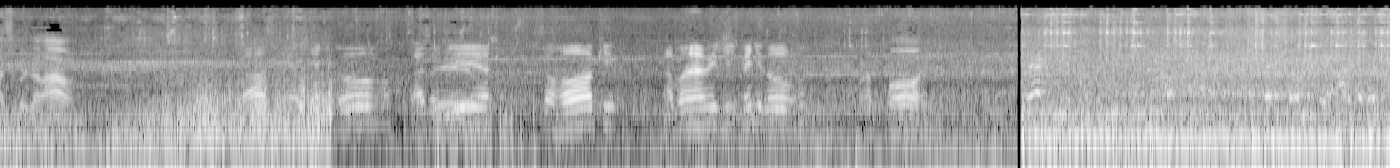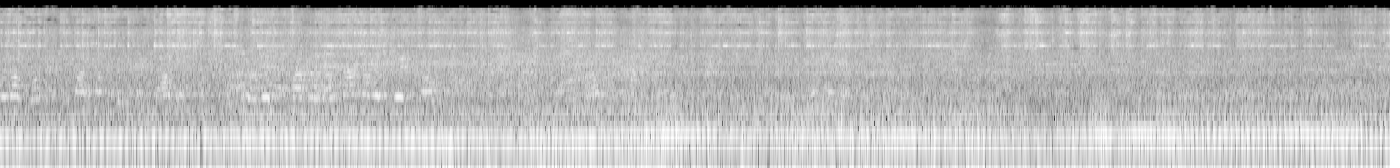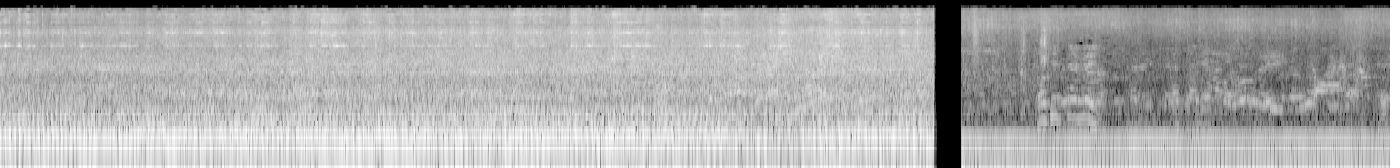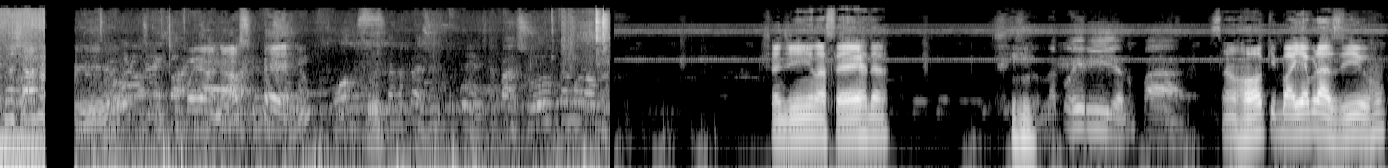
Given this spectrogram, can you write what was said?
as coisas lá, ó. Nossa, dia de novo. Mais um Sim. dia. São Roque. Amanhã vem de, vem de novo. Agora Xandinho, Lacerda, Estamos na correria, não para. São Roque, Bahia, Brasil.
